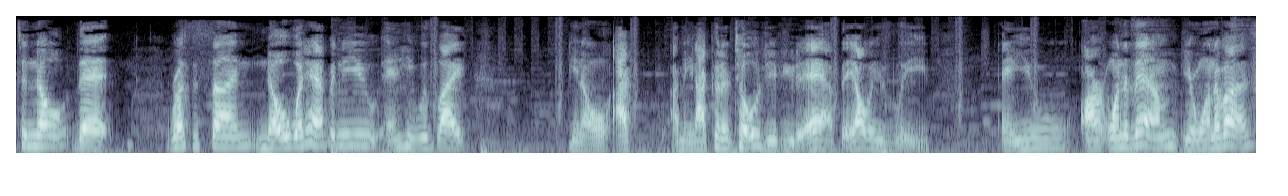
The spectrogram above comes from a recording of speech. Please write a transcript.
to know that Russ's son know what happened to you? And he was like, you know, I, I mean, I could have told you if you'd asked. They always leave. And you aren't one of them. You're one of us.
